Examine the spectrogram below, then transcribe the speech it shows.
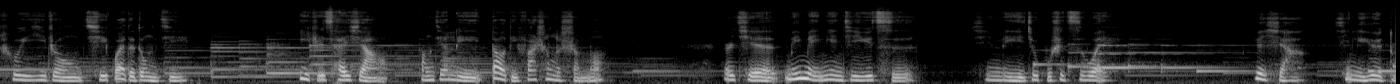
出于一种奇怪的动机，一直猜想房间里到底发生了什么，而且每每念及于此，心里就不是滋味。越想，心里越堵。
